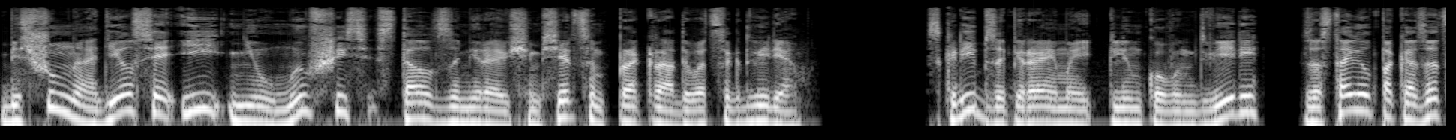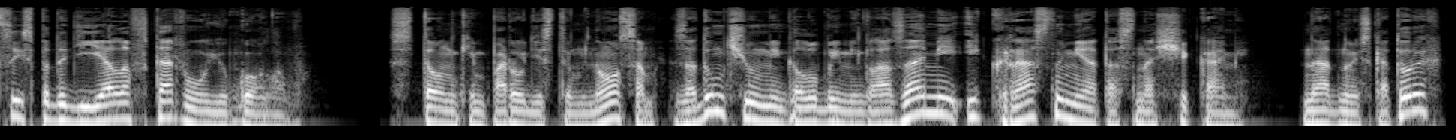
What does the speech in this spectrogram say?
бесшумно оделся и, не умывшись, стал замирающим сердцем прокрадываться к дверям. Скрип, запираемой клинковым двери, заставил показаться из-под одеяла вторую голову. С тонким породистым носом, задумчивыми голубыми глазами и красными от сна щеками, на одной из которых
